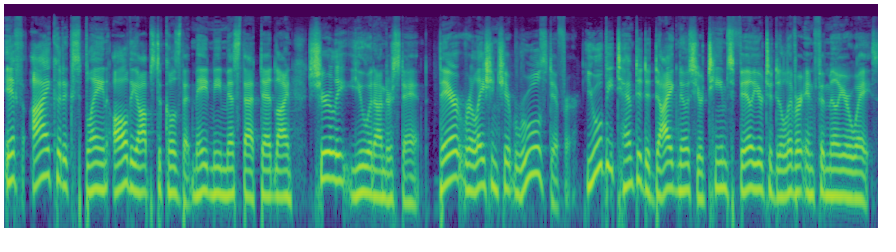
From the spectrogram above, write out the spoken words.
If I could explain all the obstacles that made me miss that deadline, surely you would understand. Their relationship rules differ. You will be tempted to diagnose your team's failure to deliver in familiar ways.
